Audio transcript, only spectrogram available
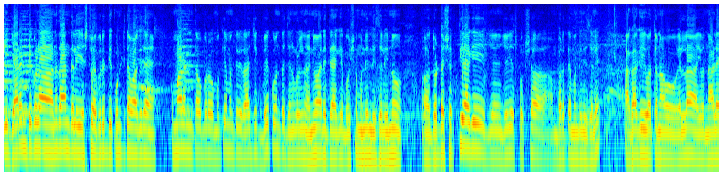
ಈ ಗ್ಯಾರಂಟಿಗಳ ಅನುದಾನದಲ್ಲಿ ಎಷ್ಟು ಅಭಿವೃದ್ಧಿ ಕುಂಠಿತವಾಗಿದೆ. ಕುಮಾರಣ್ಣ ಅಂತ ಒಬ್ಬರು ಮುಖ್ಯಮಂತ್ರಿ ರಾಜ್ಯಕ್ಕೆ ಬೇಕು ಅಂತ ಜನಗಳಿಂದ ಅನಿವಾರ್ಯತೆಯಾಗಿ ಬಹುಶಃ ಮುಂದಿನ ದಿವಸದಲ್ಲಿ ಇನ್ನೂ ದೊಡ್ಡ ಶಕ್ತಿಯಾಗಿ ಜೆ ಡಿ ಎಸ್ ಪಕ್ಷ ಬರುತ್ತೆ ಮುಂದಿನ ದಿವಸದಲ್ಲಿ. ಹಾಗಾಗಿ ಇವತ್ತು ನಾವು ಎಲ್ಲ ಇವತ್ತು ನಾಳೆ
